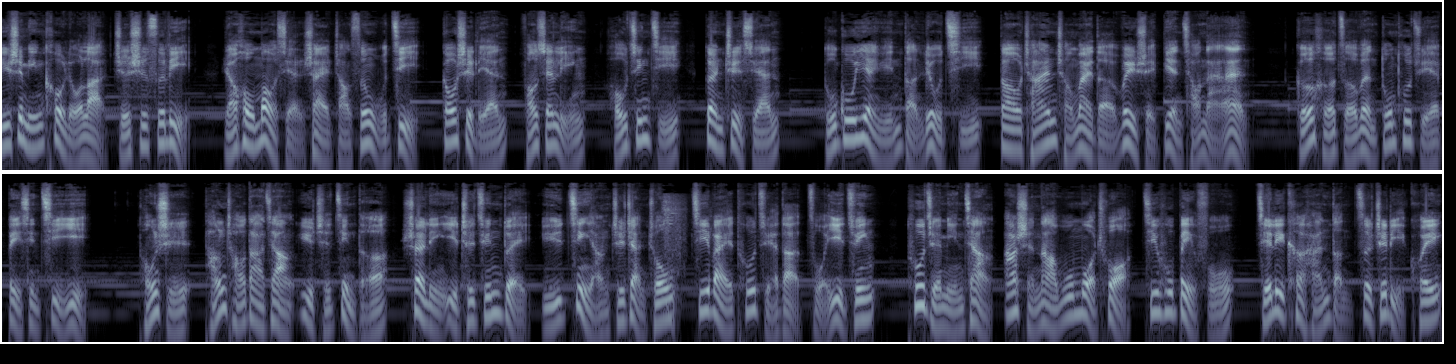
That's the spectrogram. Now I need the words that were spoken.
李世民扣留了执师司隶，然后冒险率长孙无忌、高士廉、房玄龄、侯君集、段志玄、独孤雁云等六骑到长安城外的渭水便桥南岸，隔河责问东突厥背信弃义。同时，唐朝大将尉迟敬德率领一支军队于晋阳之战中击败突厥的左翼军，突厥名将阿史那乌莫绰几乎被俘，颉利可汗等自知理亏，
